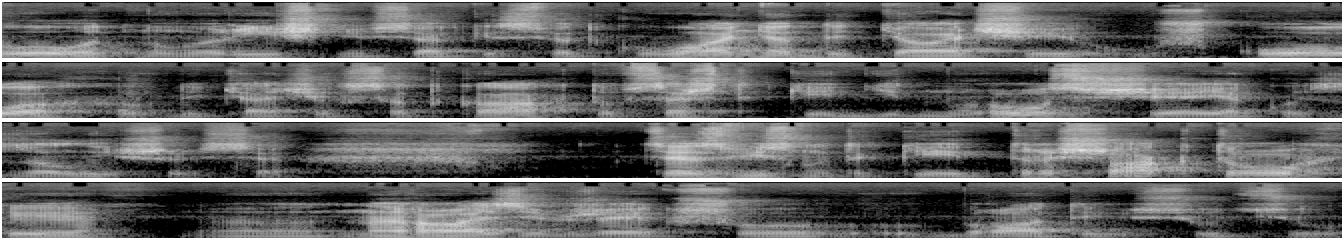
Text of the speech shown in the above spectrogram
то новорічні всякі святкування дитячі у школах, в дитячих садках, то все ж таки Дід Мороз ще якось залишився. Це, звісно, такий трешак трохи е, наразі, вже якщо брати всю цю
